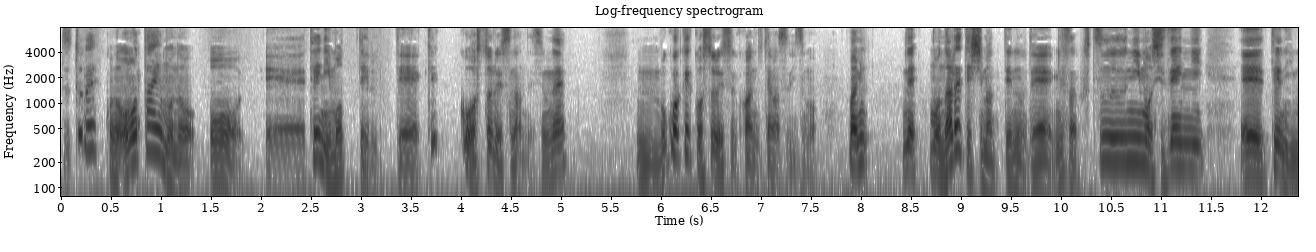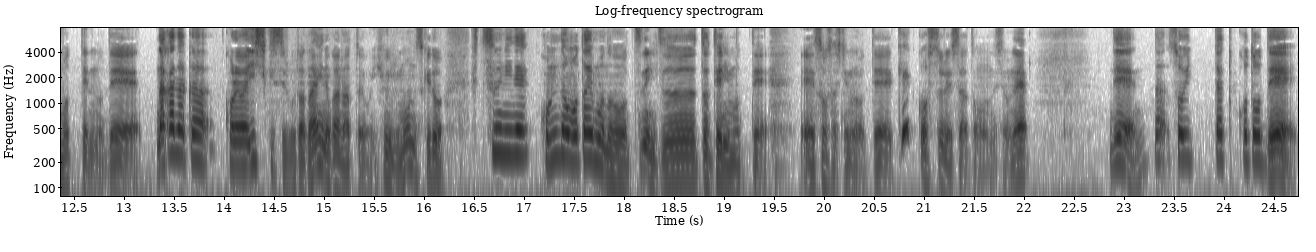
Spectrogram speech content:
ずっとね、この重たいものを、えー、手に持ってるって結構ストレスなんですよね。うん、僕は結構ストレス感じてます、いつも。まあ、ね、もう慣れてしまっているので、皆さん普通にもう自然に、えー、手に持ってるので、なかなかこれは意識することはないのかなというふうに思うんですけど、普通にね、こんな重たいものを常にずっと手に持って、えー、操作してるのって結構ストレスだと思うんですよね。で、そういったことで、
